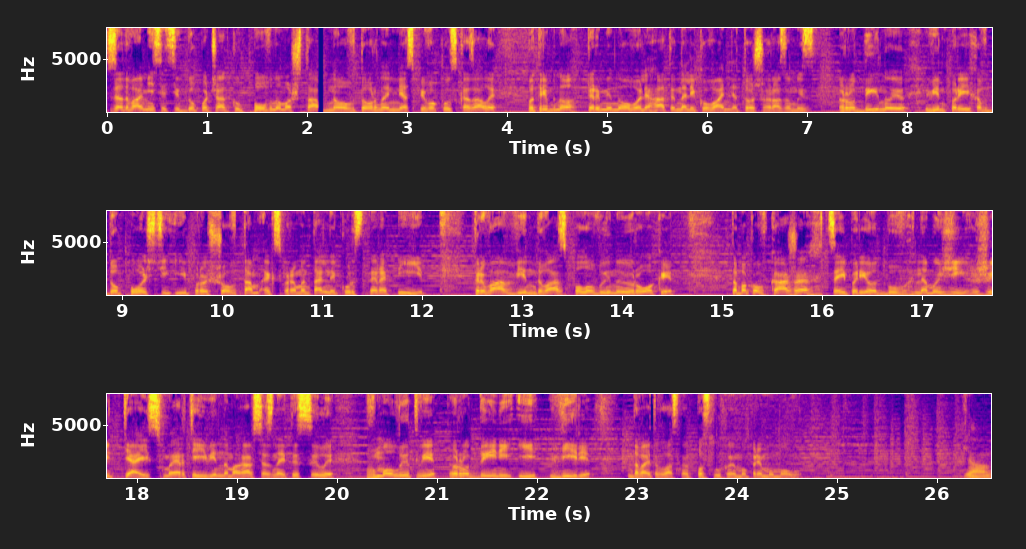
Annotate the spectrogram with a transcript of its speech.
За два місяці до початку повномасштабного вторгнення співаку сказали, потрібно терміново лягати на лікування. Тож разом із родиною він переїхав до Польщі і пройшов там експериментальний курс терапії. Тривав він два з половиною роки. Табаков каже, цей період був на межі життя і смерті, і він намагався знайти сили в молитві, родині і вірі. Давайте власне послухаємо пряму мову. Я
